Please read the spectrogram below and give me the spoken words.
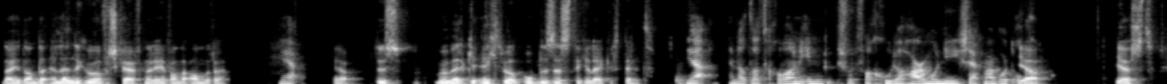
dat je dan de ellende gewoon verschuift naar een van de andere. Ja. Ja, dus we werken echt wel op de zes tegelijkertijd. Ja, en dat dat gewoon in een soort van goede harmonie, zeg maar, wordt opgepakt. Ja, juist.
